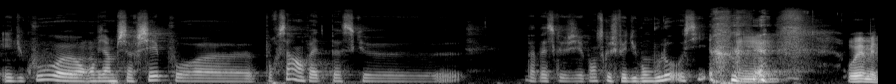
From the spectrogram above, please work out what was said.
Et du coup euh, on vient me chercher pour euh, pour ça en fait parce que bah parce que je pense que je fais du bon boulot aussi. Mmh. Oui, mais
